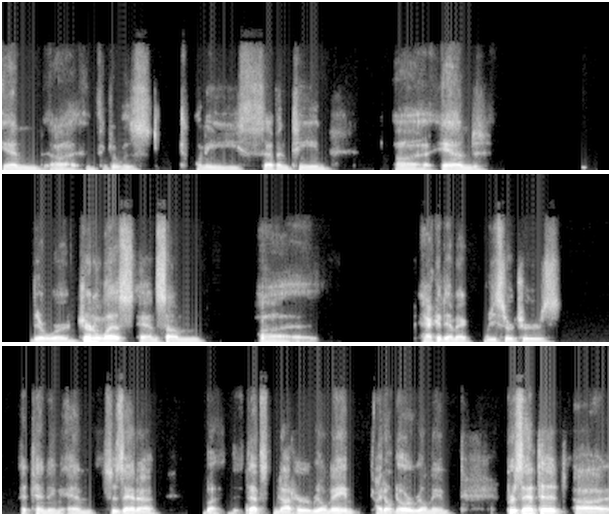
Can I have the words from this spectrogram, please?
in, uh, I think it was 2017. Uh, and there were journalists and some uh, academic researchers attending. And Suzanna, but that's not her real name. I don't know her real name presented uh,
